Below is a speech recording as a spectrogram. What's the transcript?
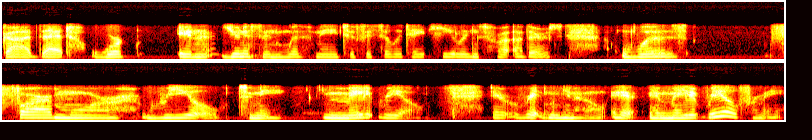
God that worked in unison with me to facilitate healings for others was far more real to me. made it real. It you know it it made it real for me,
